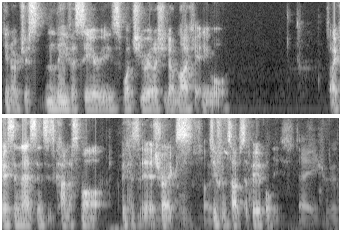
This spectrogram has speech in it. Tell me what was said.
you know just leave a series once you realize you don't like it anymore. So I guess in that sense, it's kind of smart because it attracts Also different types of people. This stage, with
